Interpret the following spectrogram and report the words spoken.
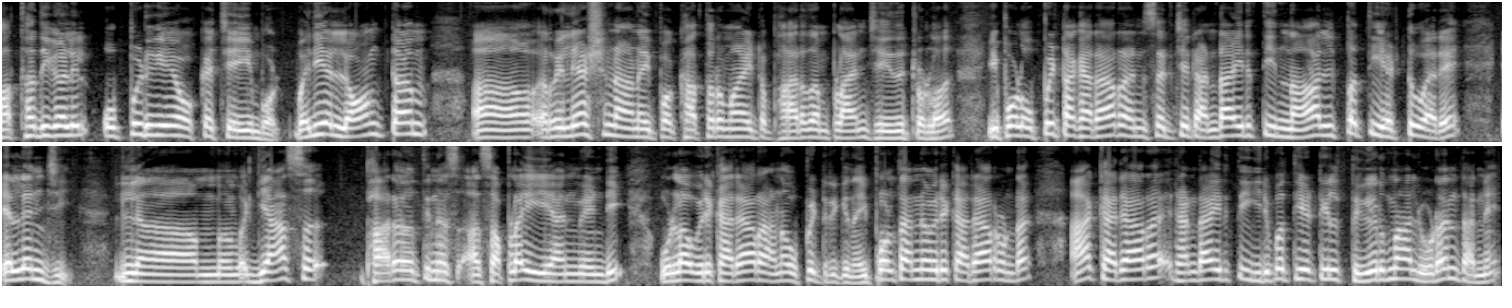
പദ്ധതികളിൽ ഒപ്പിടുകയോ ഒക്കെ ചെയ്യുമ്പോൾ വലിയ ലോങ് ടേം റിലേഷനാണ് ഇപ്പോൾ ഖത്തറുമായിട്ട് ഭാരതം പ്ലാൻ ചെയ്തിട്ടുള്ളത്. ഇപ്പോൾ ഒപ്പിട്ട കരാർ അനുസരിച്ച് രണ്ടായിരത്തി നാൽപ്പത്തി എട്ട് വരെ എൽ എൻ ജി ഗ്യാസ് ഭാരതത്തിന് സപ്ലൈ ചെയ്യാൻ വേണ്ടി ഉള്ള ഒരു കരാറാണ് ഒപ്പിട്ടിരിക്കുന്നത്. ഇപ്പോൾ തന്നെ ഒരു കരാറുണ്ട്. ആ കരാറ് രണ്ടായിരത്തി ഇരുപത്തിയെട്ടിൽ തീർന്നാലുടൻ തന്നെ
